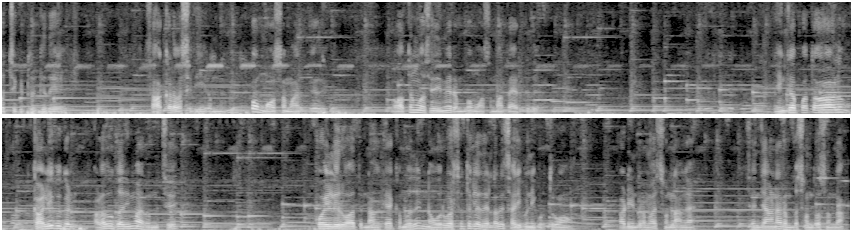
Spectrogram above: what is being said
மொச்சிக்கிட்டு இருக்குது. சாக்கடை வசதி ரொம்ப மோசமாக இருக்குது. பாத்ரூம் வசதியுமே ரொம்ப மோசமாக தான் இருக்குது. எங்கே பார்த்தாலும் கழிவுகள் அளவுக்கு அதிகமாக இருந்துச்சு. கோயில் நிர்வாகத்தை நாங்கள் கேட்கும்போது இன்னும் ஒரு வருஷத்துக்குள்ள இது எல்லாத்தையும் சரி பண்ணி கொடுத்துருவோம் அப்படின்ற மாதிரி சொன்னாங்க. செஞ்சாங்கன்னா ரொம்ப சந்தோஷம்தான்.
